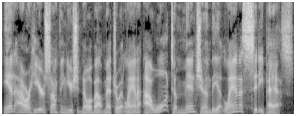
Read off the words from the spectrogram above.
In our Here's Something You Should Know About Metro Atlanta, I want to mention the Atlanta City Pass.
